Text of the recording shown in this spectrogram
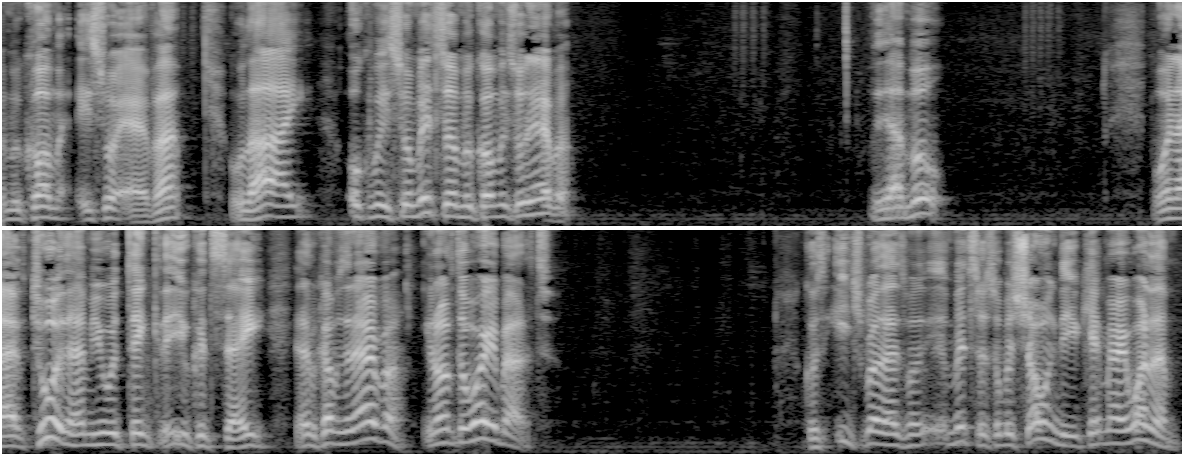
isur mitzvah makom isur erva. Ulai ukmil isur mitzvah makom isur erva. V'yamu. When I have two of them, you would think that you could say that it becomes an erva. You don't have to worry about it. Because each brother has a mitzvah, so we're showing that you can't marry one of them.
